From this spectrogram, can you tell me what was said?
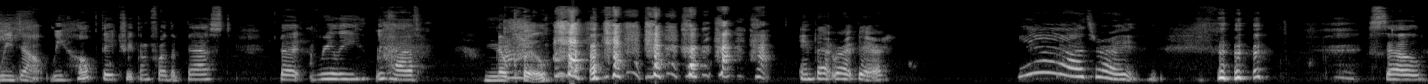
We don't. We hope they treat them for the best, but really, we have no clue. Ain't that right, Bear? Yeah, that's right. so,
